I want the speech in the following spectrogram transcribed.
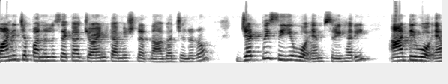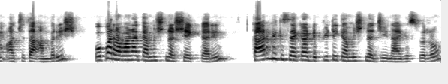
వాణిజ్య పన్నుల శాఖ joint commissioner Nagarjunarao ZP CEO M Srihari RDO M Achyuta Ambareesh ఉప రవాణా కమిషనర్ షేక్ కరీం కార్మిక శాఖ డిప్యూటీ కమిషనర్ జి. నాగేశ్వరరావు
